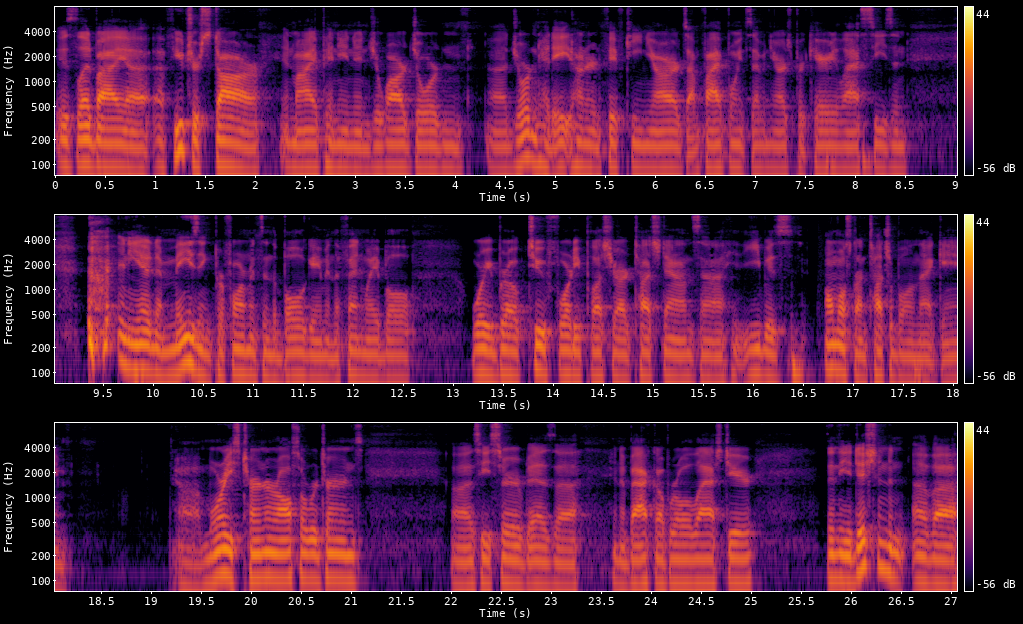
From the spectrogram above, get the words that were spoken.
is led by a, a future star, in my opinion, in Jawhar Jordan. Uh, Jordan had 815 yards on 5.7 yards per carry last season, and he had an amazing performance in the bowl game in the Fenway Bowl, where he broke two 40 plus yard touchdowns. Uh, he was almost untouchable in that game. Uh, Maurice Turner also returns uh, as he served as a, in a backup role last year. Then the addition of uh,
